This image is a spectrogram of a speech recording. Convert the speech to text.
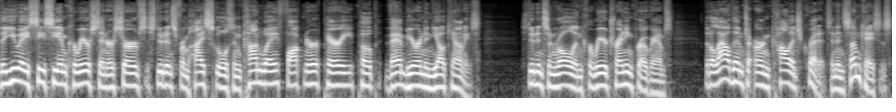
The UACCM Career Center serves students from high schools in Conway, Faulkner, Perry, Pope, Van Buren, and Yell counties. Students enroll in career training programs that allow them to earn college credits and, in some cases,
